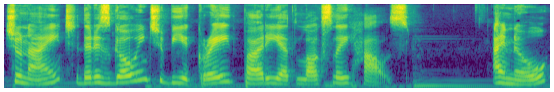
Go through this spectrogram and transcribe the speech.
Tonight, there is going to be a great party at Locksley House. I know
